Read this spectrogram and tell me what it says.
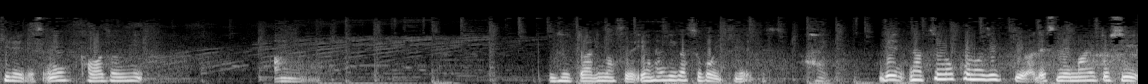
綺麗ですね。川沿いに。あの、ずっとあります。柳がすごい綺麗です。はい。で、夏のこの時期はですね、毎年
